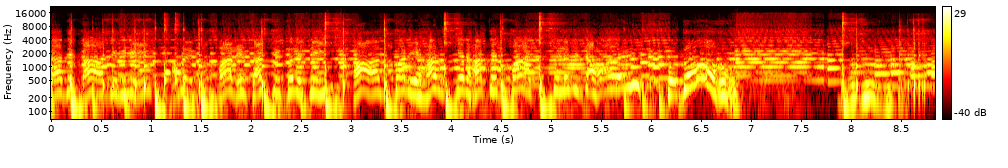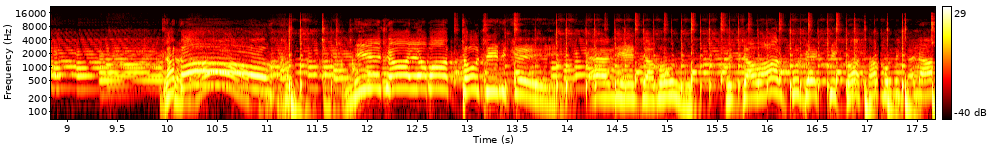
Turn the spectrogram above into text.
কাঁধে কাঁধ মিলে আমরা ধরবারে চাকরি করেছি আর আমার এই হালকের হাতে পাঁচ তুলে দিতে হয়। নিয়ে যায় আমার জিরকে নিয়ে যাব। যাওয়ার পূর্বে একটি কথা বলে জানাব।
